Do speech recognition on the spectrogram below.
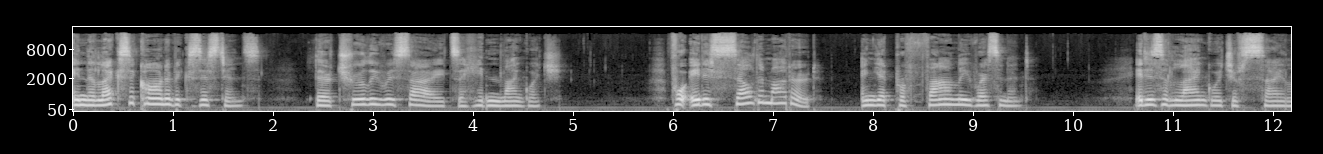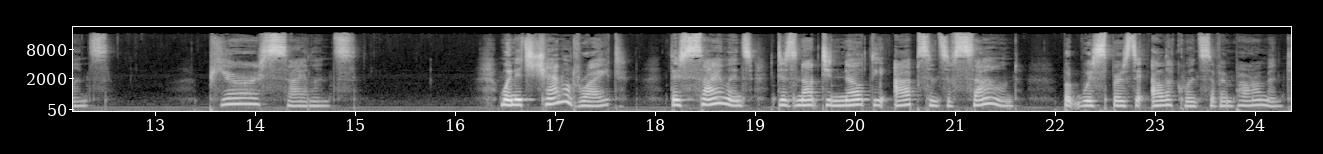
In the lexicon of existence, there truly resides a hidden language, for it is seldom uttered and yet profoundly resonant. It is a language of silence, pure silence. When it's channeled right, this silence does not denote the absence of sound, but whispers the eloquence of empowerment.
